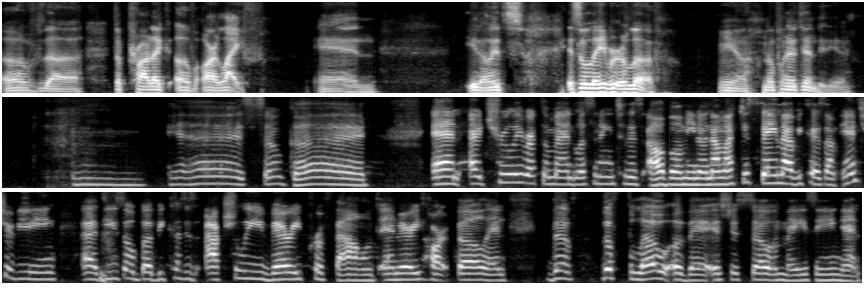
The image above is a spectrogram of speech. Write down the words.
of the the product of our life. And you know, it's it's a labor of love. You know, no pun intended, yeah. Yes, so good. And I truly recommend listening to this album. You know, and I'm not just saying that because I'm interviewing uh, Diesel, but because it's actually very profound and very heartfelt, and the the flow of it is just so amazing. And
